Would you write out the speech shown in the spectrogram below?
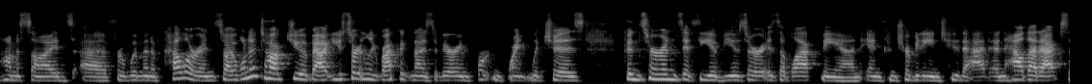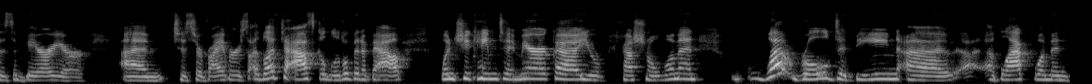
homicides uh, for women of color. And so I want to talk to you about, you certainly recognize a very important point, which is concerns if the abuser is a Black man and contributing to that and how that acts as a barrier um, to survivors. I'd love to ask a little bit about when you came to America, you were a professional woman. What role did being a, a Black woman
